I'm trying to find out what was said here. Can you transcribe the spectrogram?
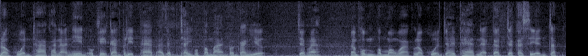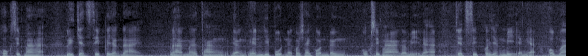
เราควรถ้าขณะนี้โอเคการผลิตแพทย์อาจจะใช้งบประมาณค่อนข้างเยอะใช่ไหม ผมผมมองว่าเราควรจะให้แพทย์เนี่ยกจะเกษียณสัก 65 หรือ 70 ก็ยังได้นะฮะม้ทางอย่างเห็นญี่ปุ่นเนี่ยเขาใช้คนตั้ง 65 ก็มีนะฮะ 70 ก็ยังมีอย่างเงี้ย ผมว่า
